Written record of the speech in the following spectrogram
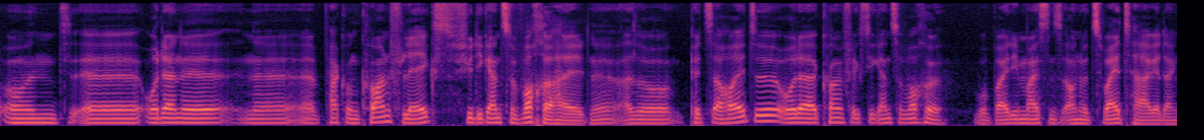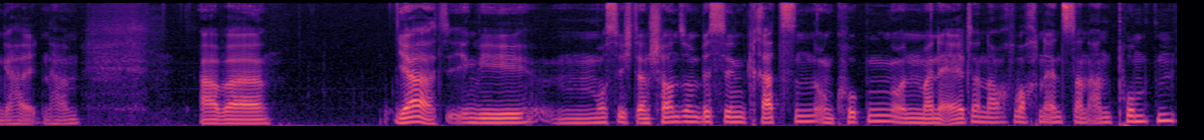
und äh, oder eine, eine äh, Packung Cornflakes für die ganze Woche halt. Ne? Also Pizza heute oder Cornflakes die ganze Woche, wobei die meistens auch nur zwei Tage dann gehalten haben. Aber ja, irgendwie musste ich dann schon so ein bisschen kratzen und gucken und meine Eltern auch Wochenends dann anpumpen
